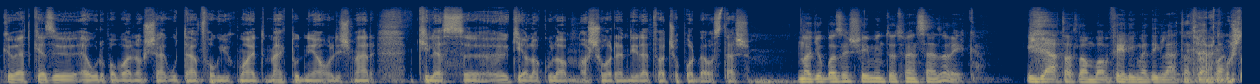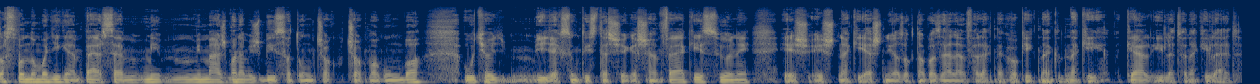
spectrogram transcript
következő Európa-bajnokság után fogjuk majd megtudni, ahol is már ki lesz, kialakul a, a sorrend, illetve a csoportbeosztás. Nagyobb az esély, mint 50 százalék? Így láthatlanban, félig meddig láthatlanban. Hát most azt mondom, hogy igen, persze, mi, mi másban nem is bízhatunk csak, csak magunkba, úgyhogy igyekszünk tisztességesen felkészülni, és, és neki esni azoknak az ellenfeleknek, akiknek neki kell, illetve neki lehet.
